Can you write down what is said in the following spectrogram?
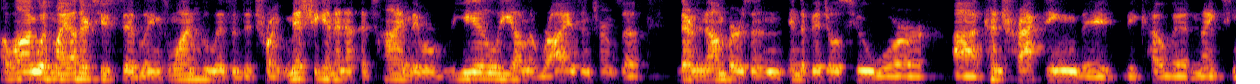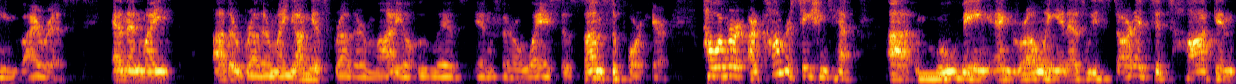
along with my other two siblings, one who lives in Detroit, Michigan, and at the time they were really on the rise in terms of their numbers and individuals who were uh, contracting the, the COVID-19 virus. And then my other brother, my youngest brother, Mario, who lives in Federal Way. So some support here. However, our conversation kept uh, moving and growing. And as we started to talk and,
